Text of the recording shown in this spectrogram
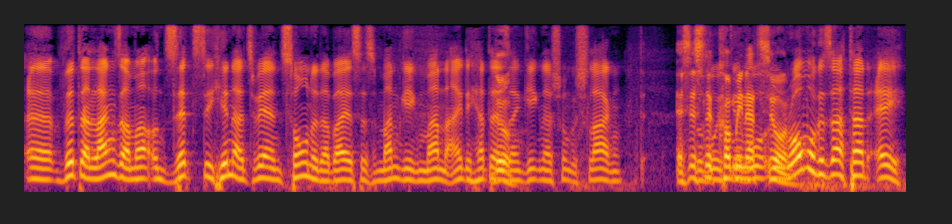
äh, wird er langsamer und setzt sich hin, als wäre er in Zone dabei. Es ist Mann gegen Mann. Eigentlich hat er Jo. seinen Gegner schon geschlagen. es ist So, eine Kombination. Wo Romo gesagt hat, ey,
